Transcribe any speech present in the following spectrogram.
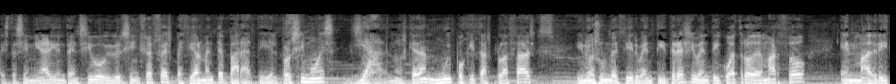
este seminario intensivo Vivir sin Jefe especialmente para ti. El próximo es ya, nos quedan muy poquitas plazas y no es un decir, 23 y 24 de marzo en Madrid,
